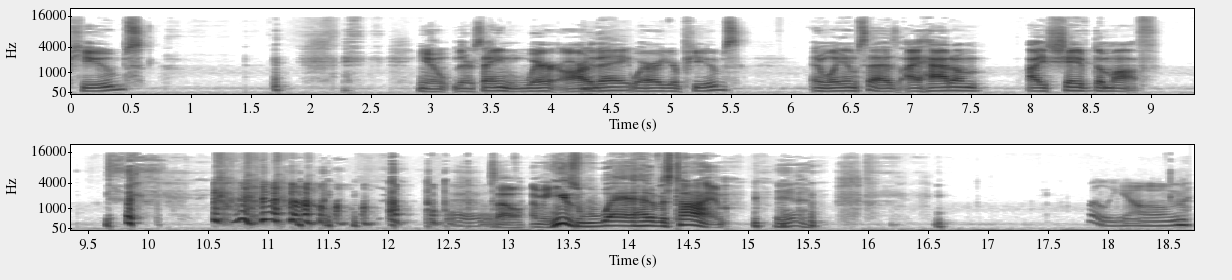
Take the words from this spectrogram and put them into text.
pubes. you know, they're saying, "Where are they? Where are your pubes?" And William says, "I had them. I shaved them off." So, I mean, he's way ahead of his time. Yeah. William.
